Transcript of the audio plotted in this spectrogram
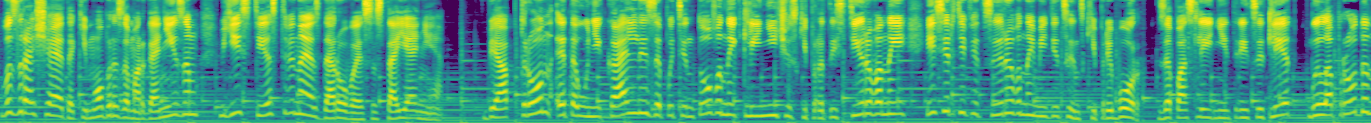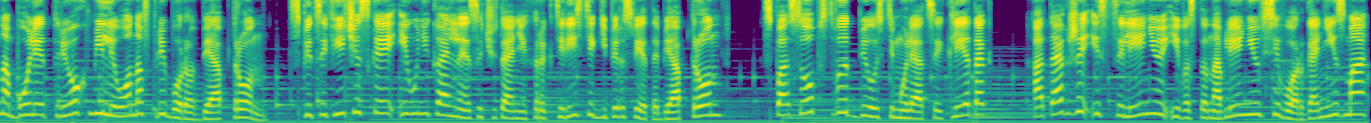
возвращая таким образом организм в естественное здоровое состояние. Биоптрон – это уникальный, запатентованный, клинически протестированный и сертифицированный медицинский прибор. За последние 30 лет было продано более 3 миллионов приборов Биоптрон. Специфическое и уникальное сочетание характеристик гиперсвета Биоптрон способствует биостимуляции клеток, а также исцелению и восстановлению всего организма,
